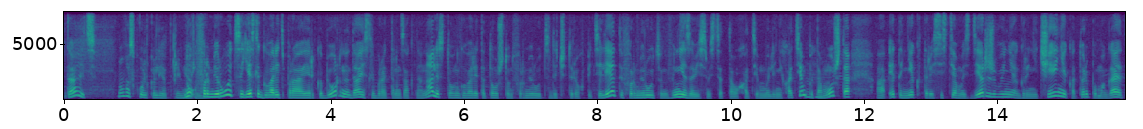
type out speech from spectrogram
Да, ведь? Ну, во сколько лет примерно? Ну, формируется, если говорить про Эрика Берна, да, если брать транзактный анализ, то он говорит о том, что он формируется до 4-5 лет, и формируется он вне зависимости от того, хотим мы или не хотим, угу. потому что а, это некоторая система сдерживания, ограничений, которая помогает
